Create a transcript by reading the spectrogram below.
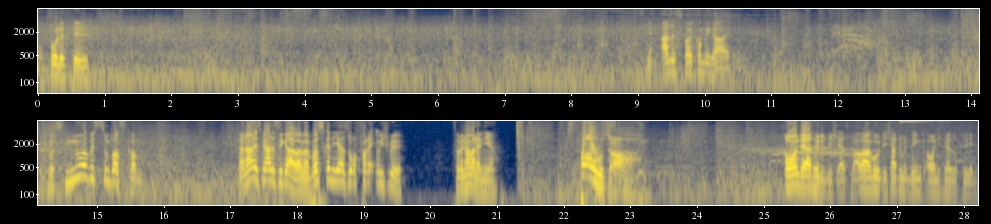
Ein Bullet Bill. Alles vollkommen egal. Ich muss nur bis zum Boss kommen. Danach ist mir alles egal, weil beim Boss kann ich ja so oft verrecken, wie ich will. So, wen haben wir denn hier? Bowser! Und er tötet mich erstmal. Aber gut, ich hatte mit Link auch nicht mehr so viel Leben.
